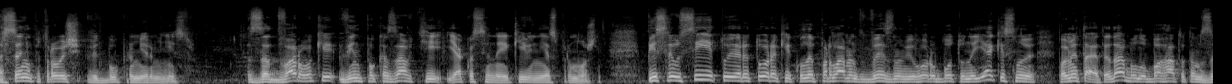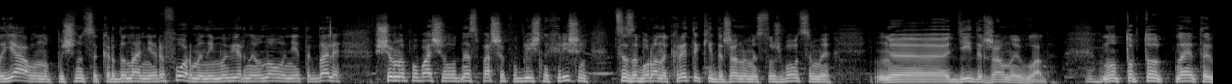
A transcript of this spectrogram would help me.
Арсеній Петрович відбув прем'єр-міністром. За два роки він показав ті якості, на які він є спроможний. Після усієї тої риторики, коли парламент визнав його роботу неякісною, пам'ятаєте, да, було багато там заявлено, почнуться кардинальні реформи, неймовірне оновлення і так далі. Що ми побачили одне з перших публічних рішень це заборона критики державними службовцями е, дій державної влади. Ну тобто, знаєте,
